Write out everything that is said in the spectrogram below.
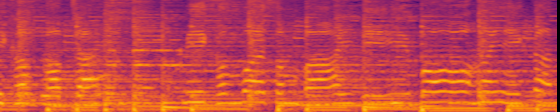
มีคำปลอบใจ มีคำว่าสบายดีบ่ให้กัน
